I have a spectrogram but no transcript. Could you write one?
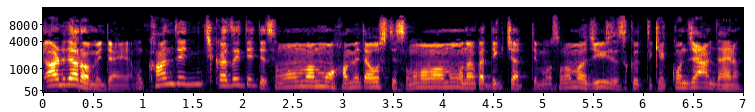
あれだろみたいな、もう完全に近づいてて、そのままもうはめ倒して、そのままもうなんかできちゃって、もうそのまま事実作って結婚じゃんみたいな、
